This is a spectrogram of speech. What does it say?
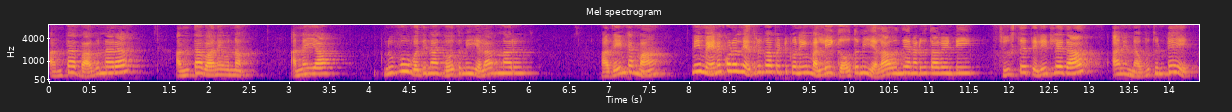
అంతా బాగున్నారా? అంతా బాగానే ఉన్నాం. అన్నయ్య నువ్వు వదిన గౌతమి ఎలా ఉన్నారు? అదేంటమ్మా నీ మేనకోడల్ని ఎదురుగా పెట్టుకుని మళ్ళీ గౌతమి ఎలా ఉంది అని అడుగుతావేంటి? చూస్తే తెలియట్లేదా? అని నవ్వుతుంటే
